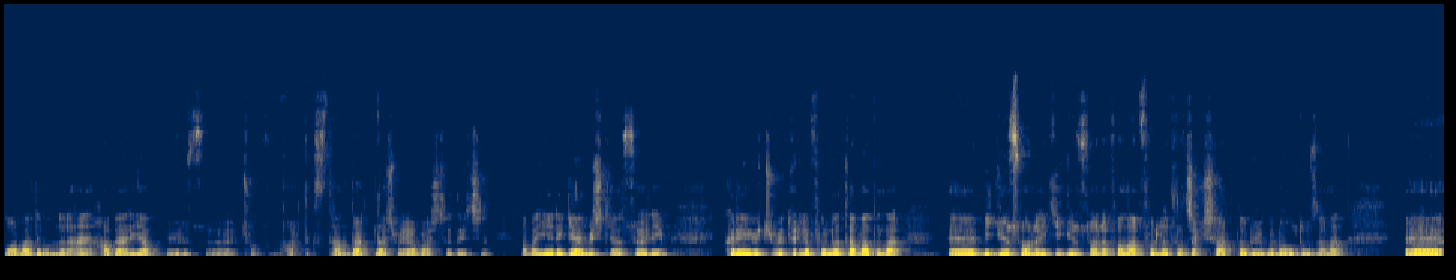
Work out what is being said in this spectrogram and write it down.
Normalde bunları hani haber yapmıyoruz. e, çok artık standartlaşmaya başladığı için. Ama yeri gelmişken söyleyeyim. Crew 3'ü bir türlü fırlatamadılar. E, bir gün sonra, iki gün sonra falan fırlatılacak şartlar uygun olduğu zaman. E,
